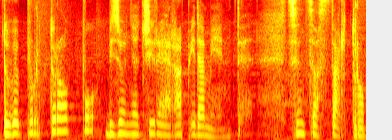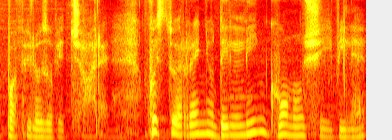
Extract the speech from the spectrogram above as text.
dove purtroppo bisogna agire rapidamente, senza star troppo a filosofeggiare. Questo è il regno dell'inconoscibile.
